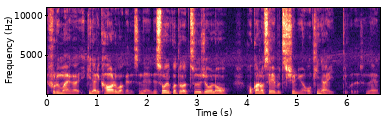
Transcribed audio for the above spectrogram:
振る舞いがいきなり変わるわけですね。でそういうことは通常の他の生物種には起きないっていうことですね。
